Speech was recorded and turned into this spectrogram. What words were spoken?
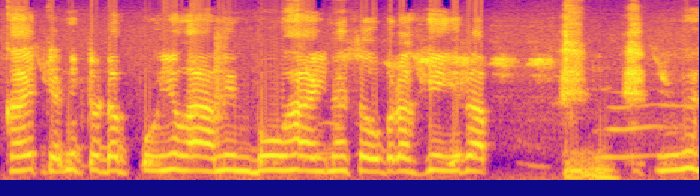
kahit ganito lang po yung aming buhay na sobrang hirap. Mm.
